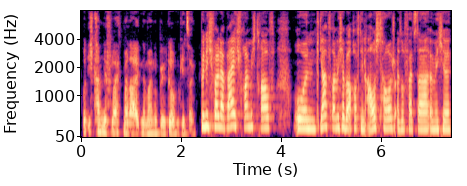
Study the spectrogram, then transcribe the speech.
und ich kann mir vielleicht meine eigene Meinung bilden. Darum geht's eigentlich. Bin ich voll dabei, ich freue mich drauf und ja, freue mich aber auch auf den Austausch. Also falls da irgendwelche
